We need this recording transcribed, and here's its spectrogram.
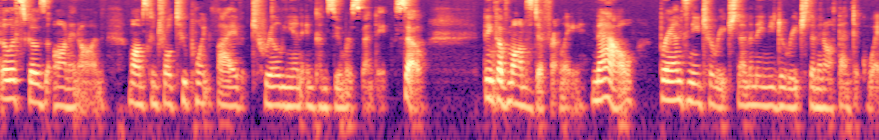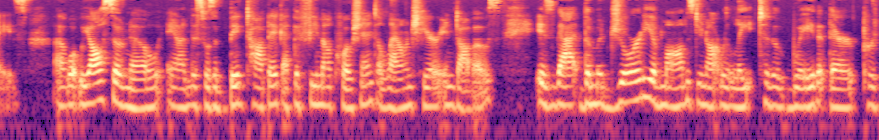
The list goes on and on. Moms control 2.5 trillion in consumer spending. So, think of moms differently. Now, brands need to reach them and they need to reach them in authentic ways. Uh, what we also know, and this was a big topic at the Female Quotient, a lounge here in Davos, is that the majority of moms do not relate to the way that they're per-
